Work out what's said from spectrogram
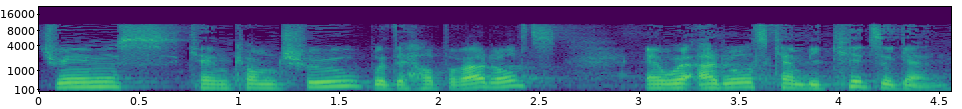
dreams can come true with the help of adults, and where adults can be kids again.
